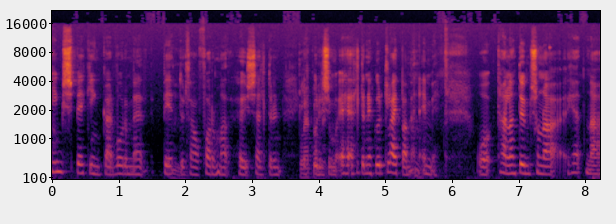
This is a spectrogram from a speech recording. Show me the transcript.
Heimsbyggingar voru með betur mm. þá formað haus heldur en einhver glæpamenn einmitt og taland um svona hérna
